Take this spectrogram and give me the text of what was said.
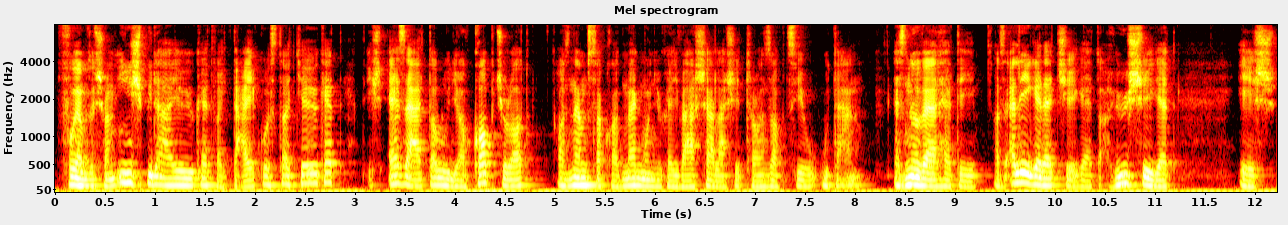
folyamatosan inspirálja őket, vagy tájékoztatja őket, és ezáltal ugye a kapcsolat az nem szakad meg mondjuk egy vásárlási tranzakció után. Ez növelheti az elégedettséget, a hűséget, és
